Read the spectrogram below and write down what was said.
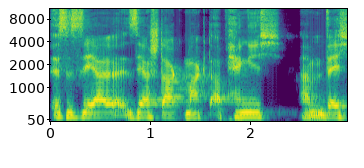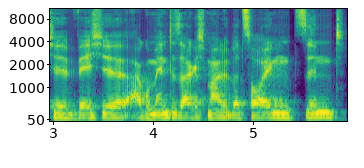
ist es sehr, sehr stark marktabhängig ähm, welche, welche Argumente, sage ich mal, überzeugend sind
